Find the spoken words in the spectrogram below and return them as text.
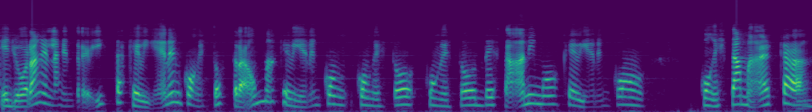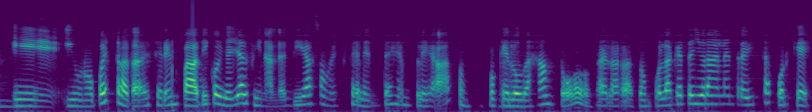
que lloran en las entrevistas, que vienen con estos traumas, que vienen con, con, estos, con estos desánimos, que vienen con, con esta marca eh, y uno pues trata de ser empático y ellos al final del día son excelentes empleados porque lo dejan todo. O sea, la razón por la que te lloran en la entrevista es porque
